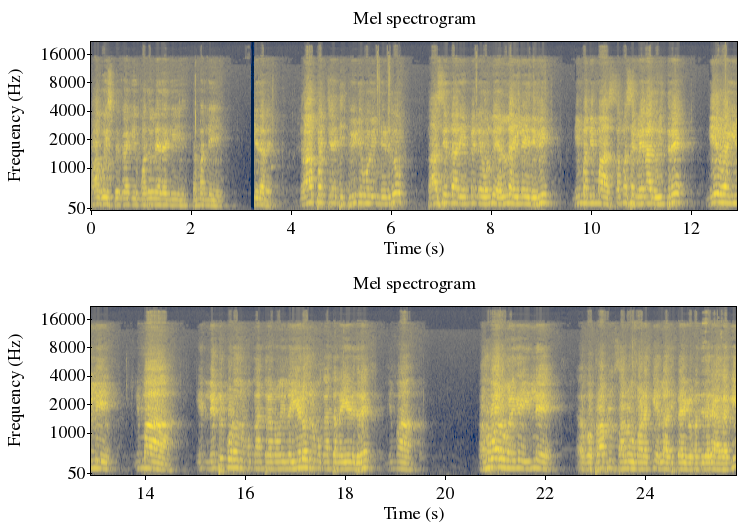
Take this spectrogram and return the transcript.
ಭಾಗವಹಿಸಬೇಕಾಗಿ ಮೊದಲನೇದಾಗಿ ತಮ್ಮಲ್ಲಿ ಇದ್ದಾರೆ ಗ್ರಾಮ ಪಂಚಾಯತಿ ಪಿ ಡಿ ಇಂದ ಹಿಡಿದು ತಹಸೀಲ್ದಾರ್, ಎಂ ಎಲ್ ಎವರೆಗೂ ಎಲ್ಲ ಇಲ್ಲೇ ಇದ್ದೀವಿ. ನಿಮ್ಮ ನಿಮ್ಮ ಸಮಸ್ಯೆಗಳೇನಾದರೂ ಇದ್ದರೆ ನೇರವಾಗಿ ಇಲ್ಲಿ ನಿಮ್ಮ ಏನ್ ಲೆಟರ್ ಕೊಡೋದ್ರ ಮುಖಾಂತರನೋ ಇಲ್ಲ ಹೇಳೋದ್ರ ಮುಖಾಂತರ ಹೇಳಿದ್ರೆ ನಿಮ್ಮ ಅಹವಾಲುಗಳಿಗೆ ಇಲ್ಲೇ ಪ್ರಾಬ್ಲಮ್ ಸಾಲ್ವ್ ಮಾಡಕ್ಕೆ ಎಲ್ಲ ಅಧಿಕಾರಿಗಳು ಬಂದಿದ್ದಾರೆ. ಹಾಗಾಗಿ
